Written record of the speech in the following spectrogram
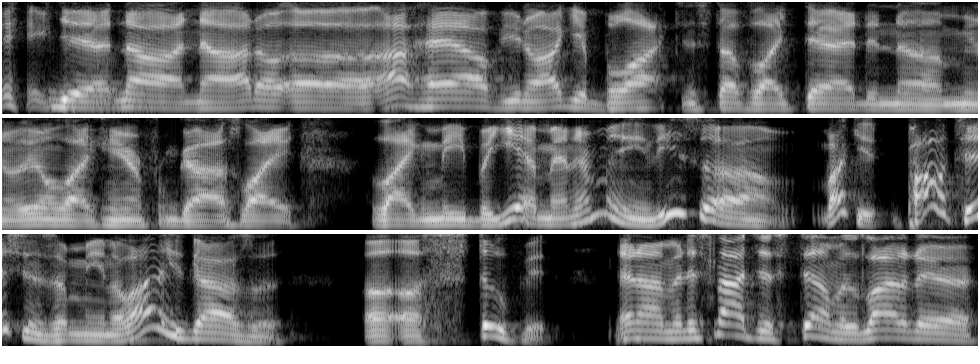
Yeah, no, no, I don't. Uh, I have, you know, I get blocked and stuff like that, and um, you know, they don't like hearing from guys like like me. But yeah, man, I mean, these um, like it, politicians. I mean, a lot of these guys are are, are stupid, and I mean, it's not just them. It's a lot of their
